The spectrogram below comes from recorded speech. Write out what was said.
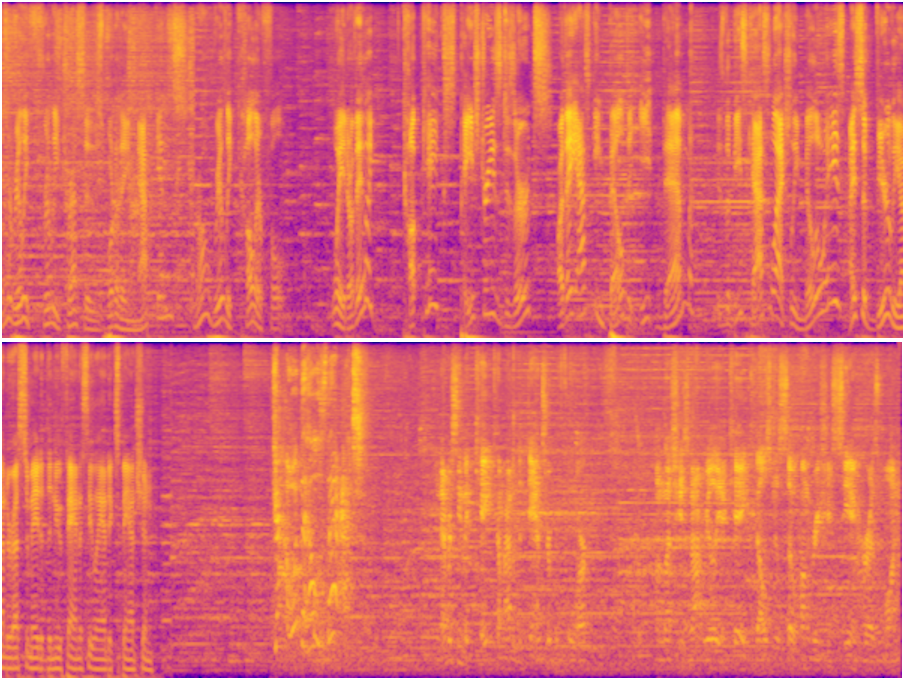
Those are really frilly dresses. What are they, napkins? They're all really colorful. Wait, are they like cupcakes, pastries, desserts? Are they asking Belle to eat them? Is the Beast Castle actually Milliways? I severely underestimated the new Fantasyland expansion. God, what the hell is that? Never seen a cake come out of the dancer before. Unless she's not really a cake, Belle's just so hungry she's seeing her as one.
